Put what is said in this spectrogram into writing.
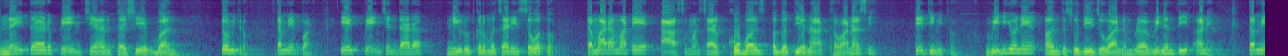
નહીતર પેન્શન થશે બંધ. તો મિત્રો, તમે પણ એક પેન્શન ધારક નિવૃત્ત કર્મચારી છો તો તમારા માટે આ સમાચાર ખૂબ જ અગત્યના થવાના છે. તેથી મિત્રો વિડીયોને અંત સુધી જોવા નમ્ર વિનંતી અને તમે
